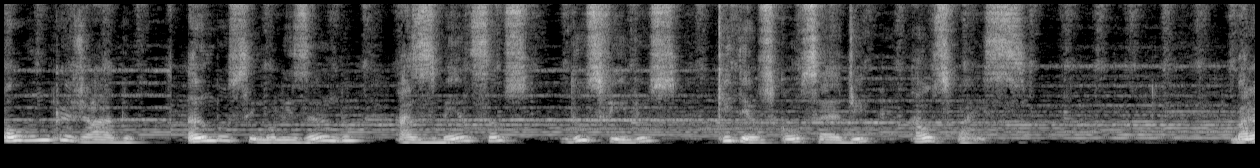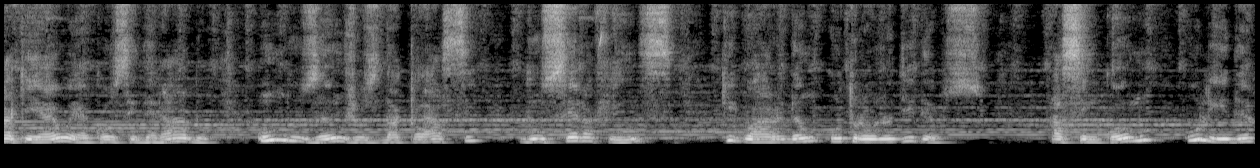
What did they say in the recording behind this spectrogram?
ou um cajado, ambos simbolizando as bênçãos dos filhos que Deus concede aos pais. Baraquiel é considerado um dos anjos da classe dos serafins que guardam o trono de Deus, assim como o líder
